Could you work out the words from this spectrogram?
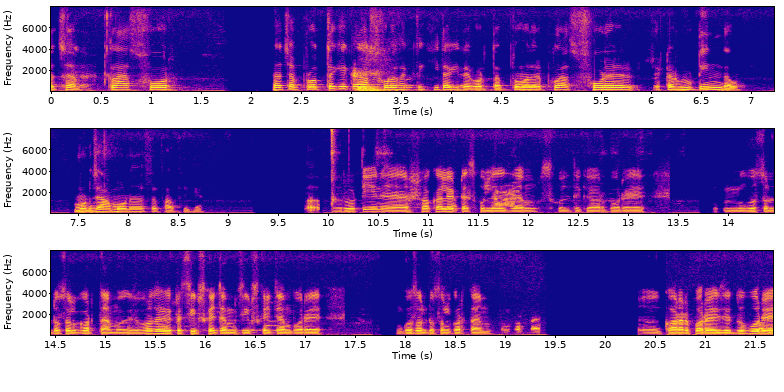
আচ্ছা ক্লাস ফোর আচ্ছা প্রত্যেকে ক্লাস ফোরে থাকতে কিটা কিটা করতাম? তোমাদের ক্লাস ফোর এর একটা রুটিন দাও। যা মনে আছে তা থেকে। রুটিন সকালে একটা স্কুলে যেতাম। স্কুল থেকে আবার পরে গোসল টোসল করতাম। প্রথমে একটা চিপস খাইতাম চিপস খাইতাম, পরে গোসল টোসল করতাম। করার পরে যে দুপুরে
